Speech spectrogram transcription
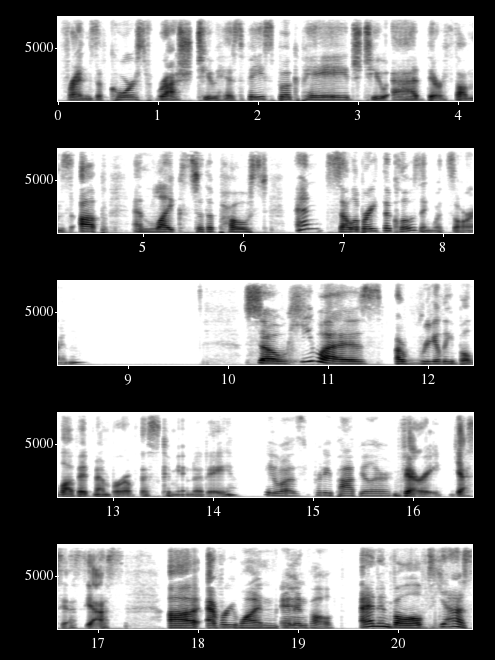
Friends, of course, rushed to his Facebook page to add their thumbs up and likes to the post and celebrate the closing with Soren. So he was a really beloved member of this community. He was pretty popular. Very. Yes, yes, yes. Uh, everyone. And involved and involved. Yes,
